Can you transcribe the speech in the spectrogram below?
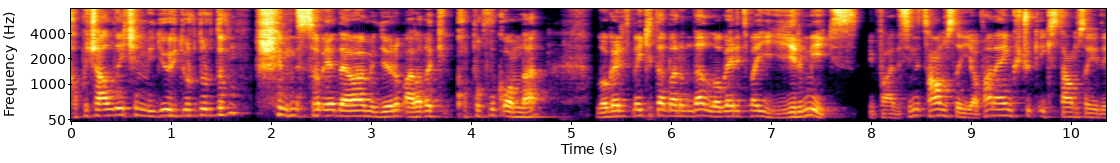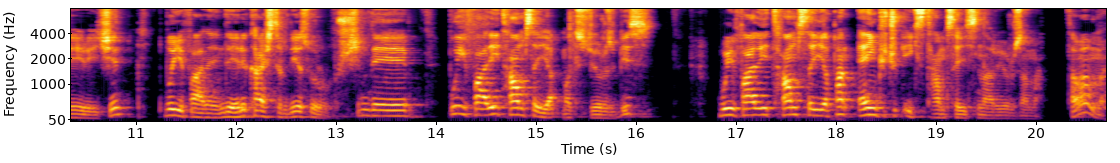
Kapı çaldığı için videoyu durdurdum. Şimdi soruya devam ediyorum. Aradaki kopukluk ondan. Logaritma 2 tabanında logaritmayı 20x ifadesini tam sayı yapan en küçük x tam sayı değeri için bu ifadenin değeri kaçtır diye sorulmuş. Şimdi bu ifadeyi tam sayı yapmak istiyoruz biz. Bu ifadeyi tam sayı yapan en küçük x tam sayısını arıyoruz ama. Tamam mı?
